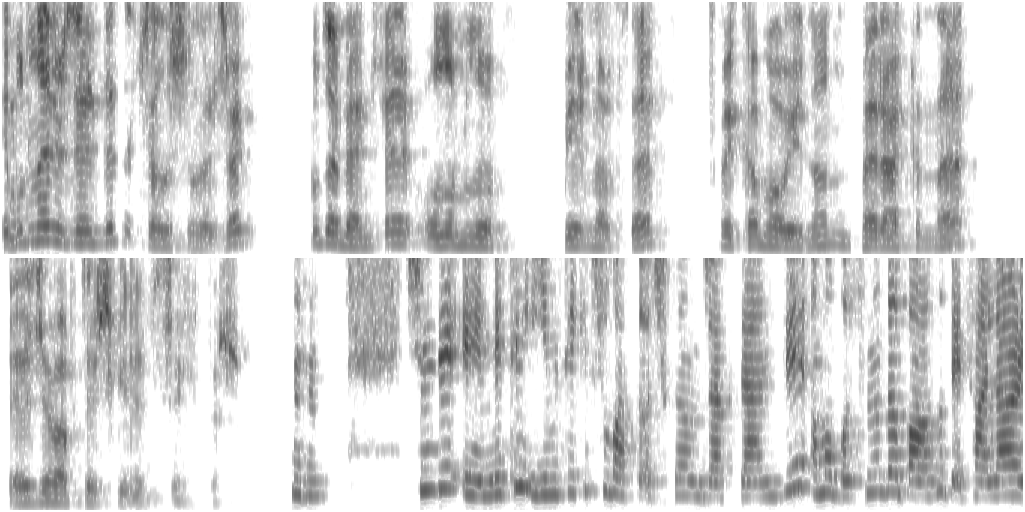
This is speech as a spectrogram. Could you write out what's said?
E bunlar üzerinde de çalışılacak. Bu da bence olumlu bir nokta ve kamuoyunun merakına e, cevap teşkil edecektir. Şimdi e, metin 28 Şubat'ta açıklanacak dendi ama basına da bazı detaylar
